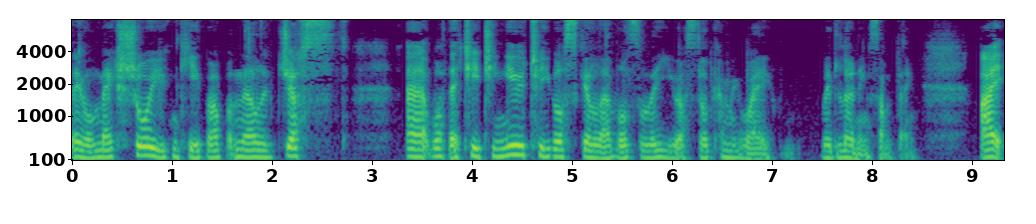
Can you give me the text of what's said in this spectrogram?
they will make sure you can keep up and they'll adjust uh, what they're teaching you to your skill level so that you are still coming away with learning something. I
